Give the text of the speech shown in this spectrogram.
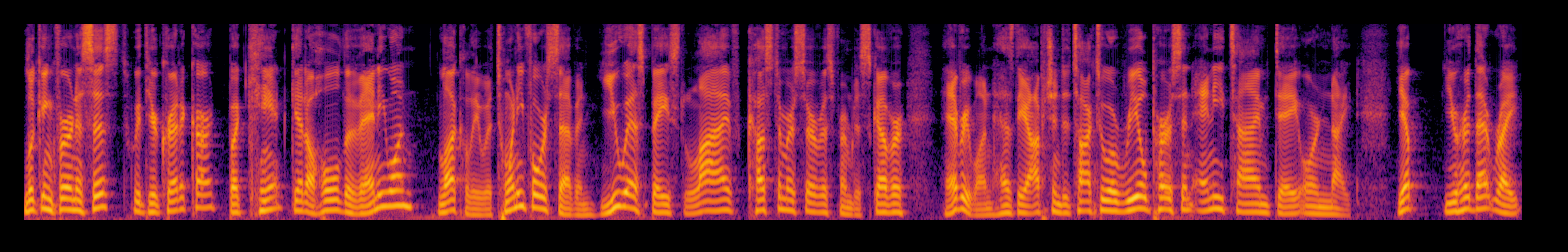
Looking for an assist with your credit card, but can't get a hold of anyone? Luckily, with 24 7 US based live customer service from Discover, everyone has the option to talk to a real person anytime, day or night. Yep, you heard that right.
